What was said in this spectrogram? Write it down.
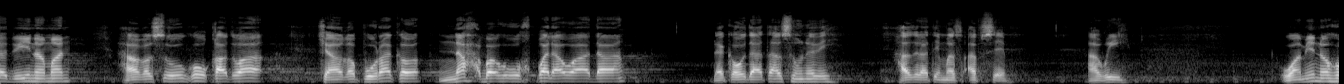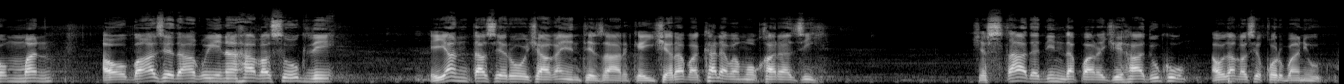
د دوی نه من هغه سوق قدوا چې هغه پوره ک نحبه خپل وعده لکه او دا تاسو نه وي حضرت مصعب صاحب اوی ومنهم من او بعض دا غوی نه هغه سوک دی ینتصرو چې هغه انتظار کوي چې ربه کله به مقرزي چې ستا د دین دپاره جهاد وکړو او دغسې قرباني وکړو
